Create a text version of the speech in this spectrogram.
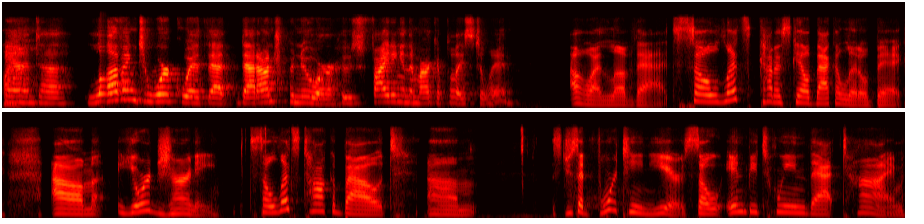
Wow. And uh, loving to work with that that entrepreneur who's fighting in the marketplace to win. Oh, I love that. So let's kind of scale back a little bit. Um, your journey. So let's talk about. Um, you said 14 years. So in between that time,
